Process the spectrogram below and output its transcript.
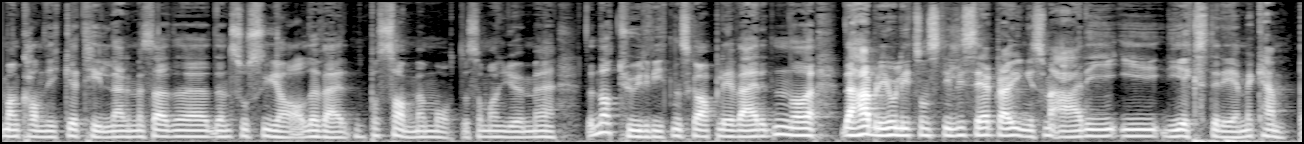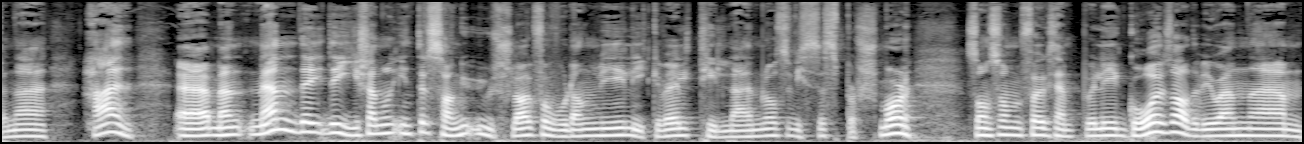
Man kan ikke tilnærme seg den sosiale verden på samme måte som man gjør med den naturvitenskapelige verden. Og det, her blir jo litt sånn stilisert. Det er jo ingen som er i, i de ekstreme campene her. Eh, men men det, det gir seg noen interessante utslag for hvordan vi likevel tilnærmer oss visse spørsmål. Sånn som f.eks. i går så hadde vi jo en eh,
